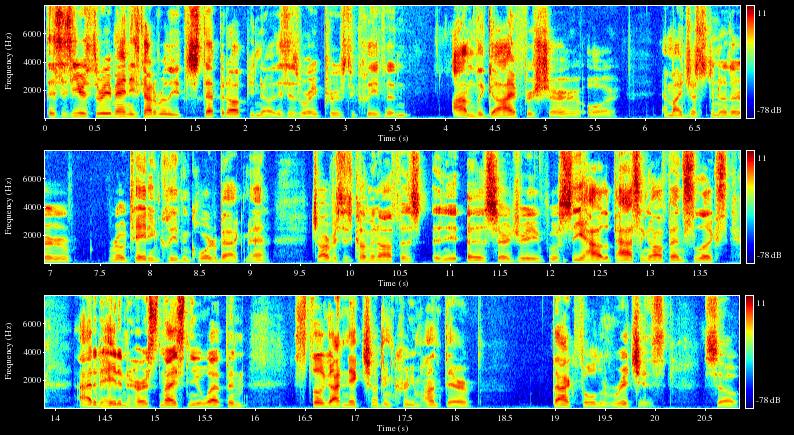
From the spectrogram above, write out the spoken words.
this is year three, man. He's got to really step it up. You know, this is where he proves to Cleveland, I'm the guy for sure, or am I just another rotating Cleveland quarterback, man? Jarvis is coming off a, a, a surgery. We'll see how the passing offense looks. Added Hayden Hurst, nice new weapon. Still got Nick Chubb and Kareem Hunt there, back full of riches. So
